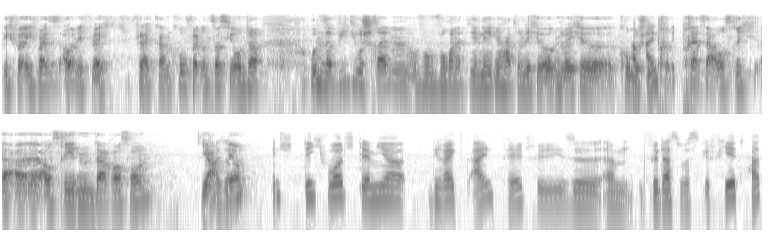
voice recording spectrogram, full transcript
ich, ich, weiß es auch nicht. Vielleicht, vielleicht kann Kofeld uns das hier unter unser Video schreiben, wo, woran es gelegen hat und nicht irgendwelche komischen Pre Presseausreden äh, da raushauen. Ja, also Leon? Ein Stichwort, der mir direkt einfällt für diese, ähm, für das, was gefehlt hat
